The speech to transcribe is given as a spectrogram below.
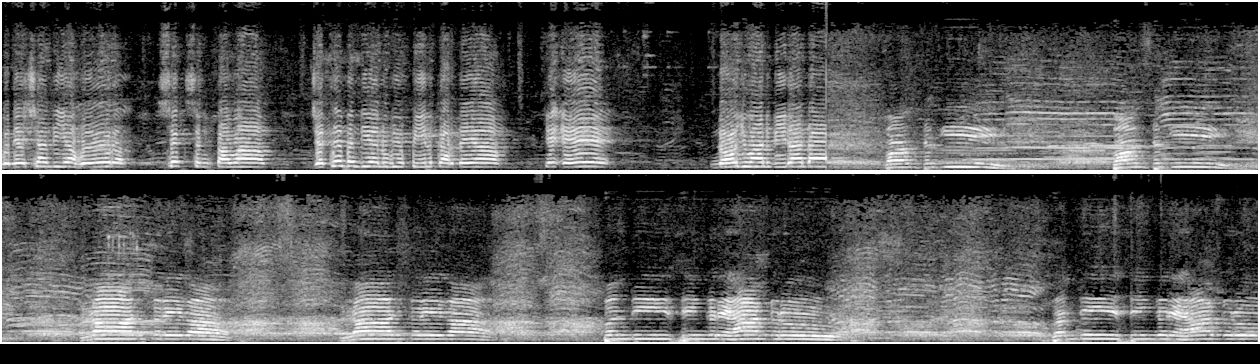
ਵਿਦੇਸ਼ਾਂ ਦੀਆਂ ਹੋਰ ਸਿੱਖ ਸੰਗਤਾਵਾਂ, ਜਥੇਬੰਦੀਆਂ ਨੂੰ ਵੀ ਅਪੀਲ ਕਰਦੇ ਆ ਕਿ ਇਹ ਨੌਜਵਾਨ ਵੀਰਾਂ ਦਾ ਬਾਂਸਗੀ ਬਾਂਸਗੀ ਰਾਜ ਕਰੇਗਾ ਰਾਜ ਕਰੇਗਾ। ਕਰੋ ਬੰਦੀ ਸਿੰਘ ਰਿਹਾ ਕਰੋ।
